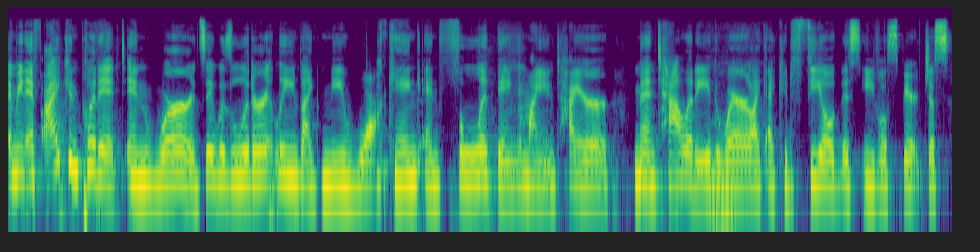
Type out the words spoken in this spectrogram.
I mean, if I can put it in words, it was literally like me walking and flipping my entire mentality to mm. where like I could feel this evil spirit just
